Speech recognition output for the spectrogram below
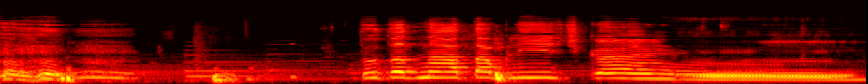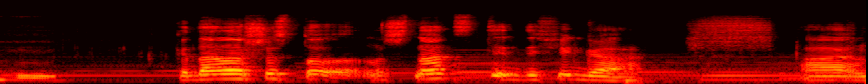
Тут одна табличка. Когда на 16 дофига. А,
